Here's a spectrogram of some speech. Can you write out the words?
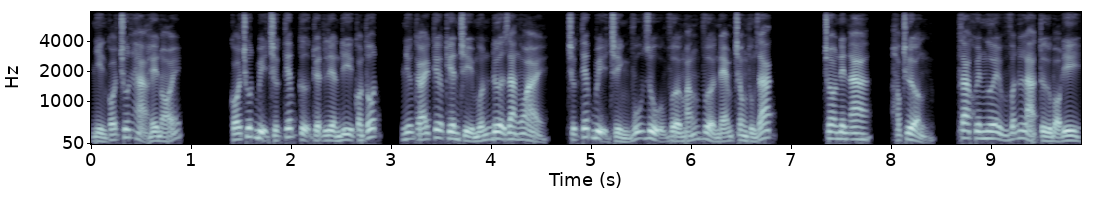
nhìn có chút hạ hê nói có chút bị trực tiếp cự tuyệt liền đi còn tốt, những cái kia kiên chỉ muốn đưa ra ngoài, trực tiếp bị trình vũ dụ vừa mắng vừa ném trong thùng rác. Cho nên a, học trưởng, ta khuyên ngươi vẫn là từ bỏ đi.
